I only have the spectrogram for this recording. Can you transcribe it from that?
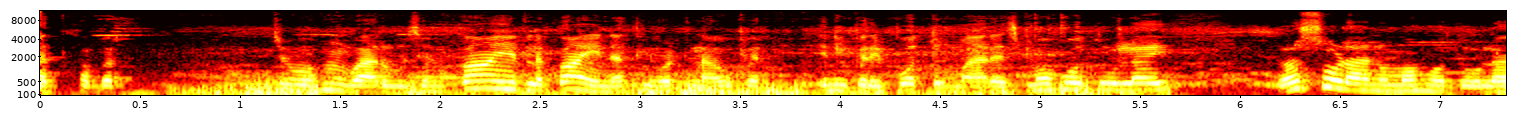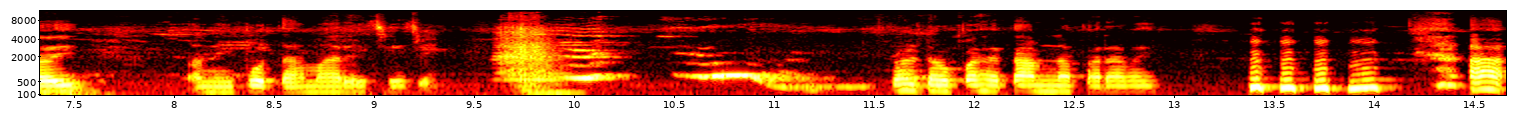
નથી ખબર. જો હું વારવું છે કંઈ, એટલે કંઈ નથી ઓટલા ઉપર. એની ઉપર પોતું મારે છે મહોતું લઈ, રસોડાનું મહોતું લઈ, અને પોતા મારે છે જો. ગરટાવ પાસે કામ ન કરાવાય. આ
